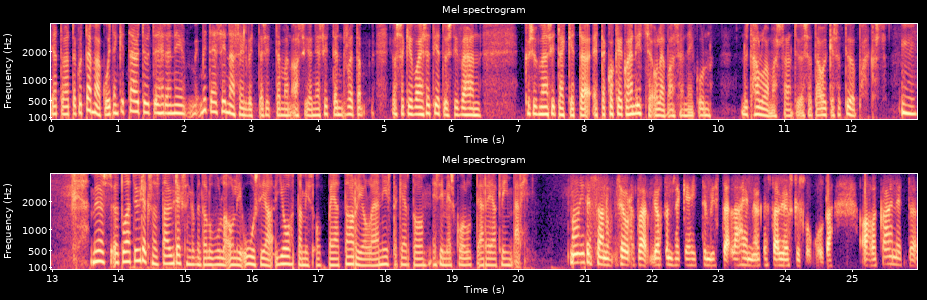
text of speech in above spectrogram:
ja tuo, että kun tämä kuitenkin täytyy tehdä, niin miten sinä selvittäisit tämän asian ja sitten ruveta jossakin vaiheessa tietysti vähän kysymään sitäkin, että, että kokeeko hän itse olevansa niin kuin nyt haluamassaan työssä tai oikeassa työpaikassa. Mm. Myös 1990-luvulla oli uusia johtamisoppeja tarjolla ja niistä kertoo esimieskouluttaja Rea Klimberg. Mä olen itse saanut seurata johtamisen kehittymistä lähemmin oikeastaan 90-luvulta alkaen, että,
